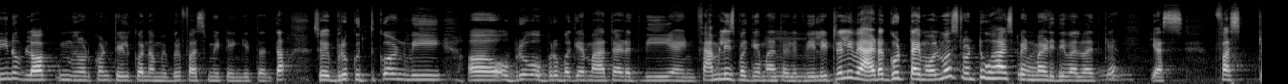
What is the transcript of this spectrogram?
ನೀನು ವ್ಲಾಗ್ ನೋಡ್ಕೊಂಡು ತಿಳ್ಕೊ ನಮ್ಮಿಬ್ರು ಫಸ್ಟ್ ಮೀಟ್ ಹೆಂಗಿತ್ತು ಅಂತ. ಸೊ ಇಬ್ಬರು ಕುತ್ಕೊಂಡ್ವಿ. ಒಬ್ರು ಒಬ್ರು ಬಗ್ಗೆ ಮಾತಾಡಿದ್ವಿ ಆ್ಯಂಡ್ ಫ್ಯಾಮಿಲೀಸ್ ಬಗ್ಗೆ ಮಾತಾಡಿದ್ವಿ. Literally we had a good time almost ಒಂದು ಟೂ ಹಾರ್ಸ್ ಸ್ಪೆಂಡ್ ಮಾಡಿದ್ದೀವಲ್ವ ಅದಕ್ಕೆ ಎಸ್ ಫಸ್ಟ್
